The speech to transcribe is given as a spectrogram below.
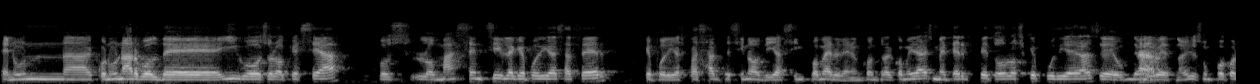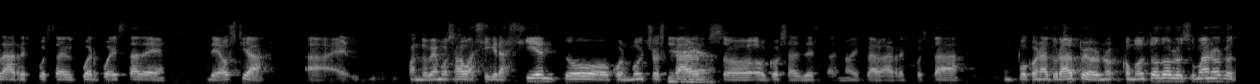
en con un árbol de higos o lo que sea, pues lo más sensible que podías hacer, que podías pasarte, si no, días sin comer, de no encontrar comida, es meterte todos los que pudieras de, una vez, ¿no? Y es un poco la respuesta del cuerpo esta de, de hostia, ah, cuando vemos algo así grasiento o con muchos carbs O, o, cosas de estas, ¿no? Y claro, la respuesta un poco natural, pero como todos los humanos lo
